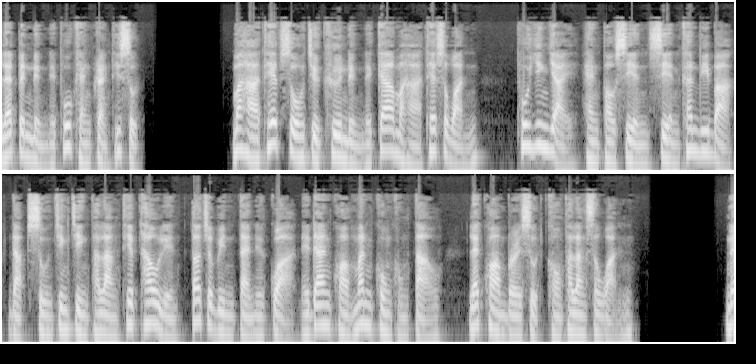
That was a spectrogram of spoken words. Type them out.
และเป็นหนึ่งในผู้แข็งแกร่งที่สุด มหาเทพทรงจือคือหนึ่งในเก้ามหาเทพสวรรค์ผู้ยิ่งใหญ่แห่งเผ่าเซียนเซียนขั้นวิบากดับศูนย์จริง ๆ พลังเทียบเท่าเหรียญเต้าจวินแต่เหนือกว่าในด้านความมั่นคงของเตาและความบริสุทธิ์ของพลังสวรรค์ใน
